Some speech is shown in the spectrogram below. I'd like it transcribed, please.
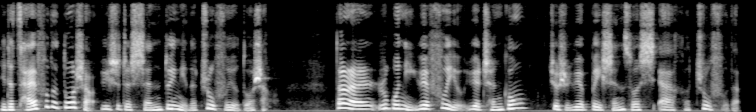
你的财富的多少预示着神对你的祝福有多少。当然，如果你越富有越成功，就是越被神所喜爱和祝福的。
